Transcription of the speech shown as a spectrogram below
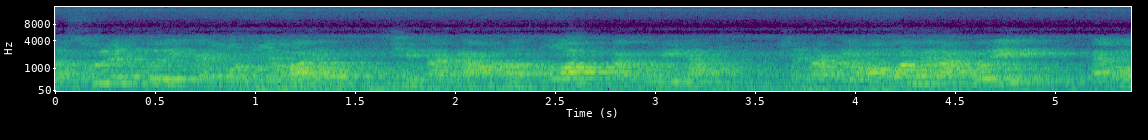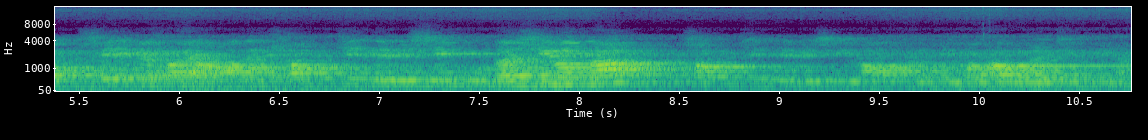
রাসূলের তরিকায় করতে হয়, সেটাকে আমরা তোয়াক্কা করি না। সেটাকে অবহেলা করি এবং সেই ব্যাপারে আমাদের সবচেয়ে বেশি উদাসীনতা, সবচেয়ে বেশি গাফলতি কথা বলে ঠিক কিনা।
